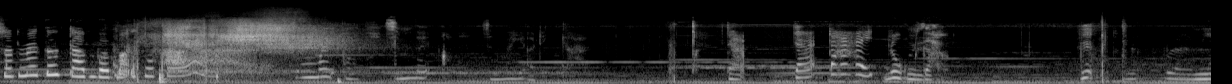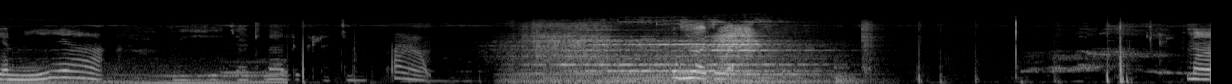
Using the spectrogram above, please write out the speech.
ฉันไม่ต้องการบทบาทคอฟอฉันไม่เอาฉันไม่เอาฉันไม่เอาเด็กขาดจะจะได้ลูกหนึ่งอะ เฮ้ยเบื่อมีอันนี้อะวิจะได้ลึกละจริงเปล่าเบื่อจังเลยไม่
